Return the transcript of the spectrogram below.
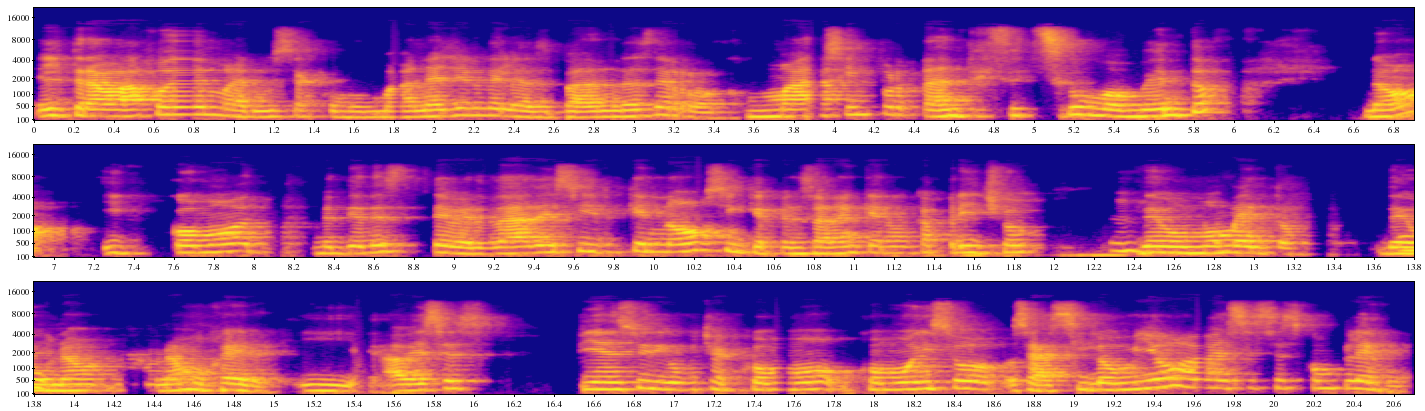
el trabajo de Marusa como manager de las bandas de rock más importantes en su momento, ¿no? Y cómo, ¿me entiendes? De verdad decir que no sin que pensaran que era un capricho de un momento, de una, una mujer. Y a veces pienso y digo, pucha, ¿cómo, ¿cómo hizo? O sea, si lo mío a veces es complejo,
